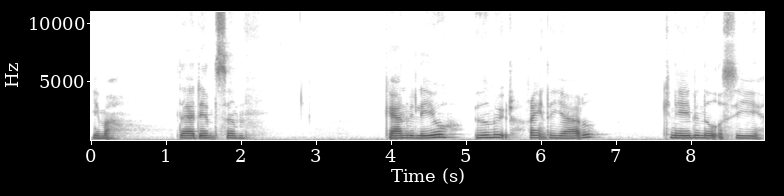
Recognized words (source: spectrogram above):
i mig. Der er den, som gerne vil leve ydmygt, rent af hjertet, knæle ned og sige,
